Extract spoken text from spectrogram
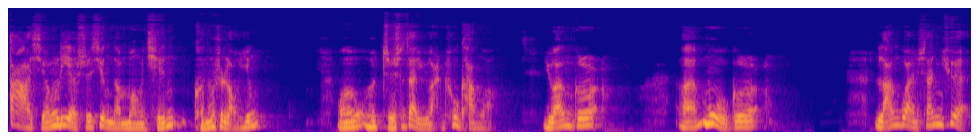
大型猎食性的猛禽可能是老鹰。我我只是在远处看过圆鸽、啊牧歌、蓝冠山雀，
